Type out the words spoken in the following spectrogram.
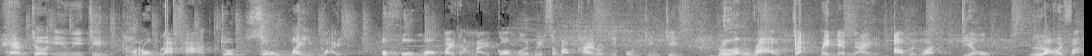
แถมเจอ EV จีนถล่มราคาจนสู้ไม่ไหว โอ้โห มองไปทางไหนก็มืดมิดสำหรับค่ายรถญี่ปุ่นจริง ๆ เรื่องราวจะเป็นยังไง เอาเป็นว่าเดี๋ยวเล่าให้ฟัง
